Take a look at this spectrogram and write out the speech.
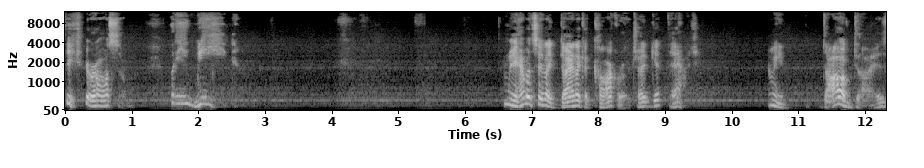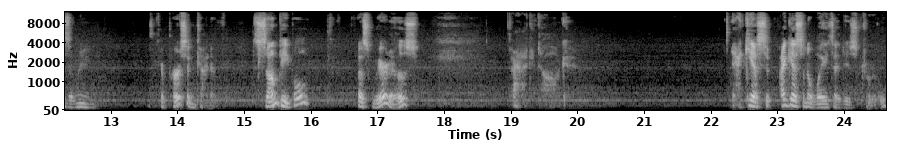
Think they're awesome. What do you mean? I mean, how about say like die like a cockroach? I'd get that. I mean, dog dies. I mean, it's like a person kind of. Some people, us weirdos, die like a dog. I guess I guess in a way that is true.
